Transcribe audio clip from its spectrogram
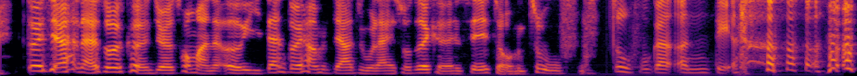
对其他人来说，可能觉得充满了恶意，但对他们家族来说，这可能是一种祝福，祝福跟恩典。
